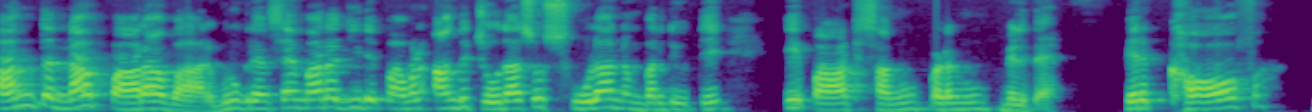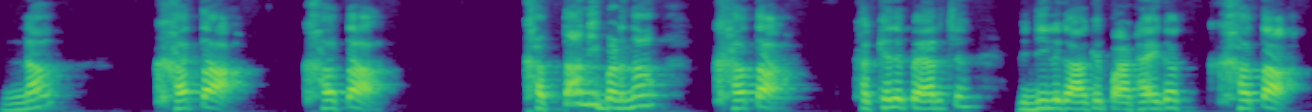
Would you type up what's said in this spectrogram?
ਅੰਤ ਨਾ ਪਾਰਾਵਾਰ ਗੁਰੂ ਗ੍ਰੰਥ ਸਾਹਿਬ ਮਹਾਰਾਜ ਜੀ ਦੇ ਪਾਵਨ ਅੰਗ 1416 ਨੰਬਰ ਦੇ ਉੱਤੇ ਇਹ ਪਾਠ ਸਾਨੂੰ ਪੜਨ ਨੂੰ ਮਿਲਦਾ ਹੈ। ਫਿਰ ਖੌਫ ਨਾ ਖਤਾ। ਖਤਾ। ਖਤਾ ਨਹੀਂ ਪੜਨਾ ਖਤਾ। ਖੱਖੇ ਦੇ ਪੈਰ 'ਚ ਬਿੰਦੀ ਲਗਾ ਕੇ ਪਾਠ ਆਏਗਾ, ਖਤਾ।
